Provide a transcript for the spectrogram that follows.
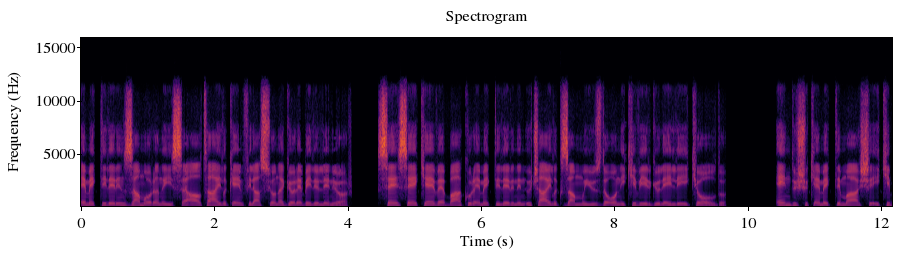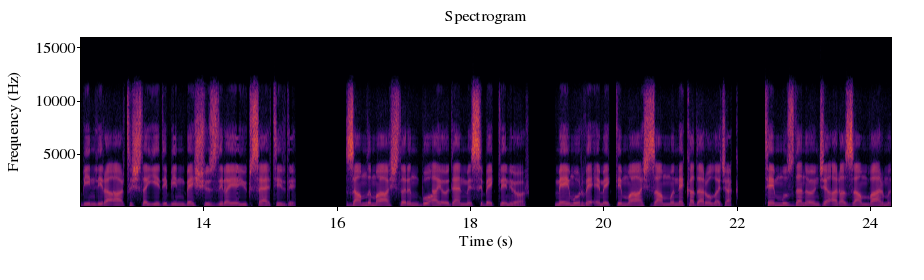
Emeklilerin zam oranı ise 6 aylık enflasyona göre belirleniyor. SSK ve Bağkur emeklilerinin 3 aylık zammı %12,52 oldu. En düşük emekli maaşı 2000 lira artışla 7500 liraya yükseltildi. Zamlı maaşların bu ay ödenmesi bekleniyor. Memur ve emekli maaş zammı ne kadar olacak? Temmuz'dan önce ara zam var mı?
